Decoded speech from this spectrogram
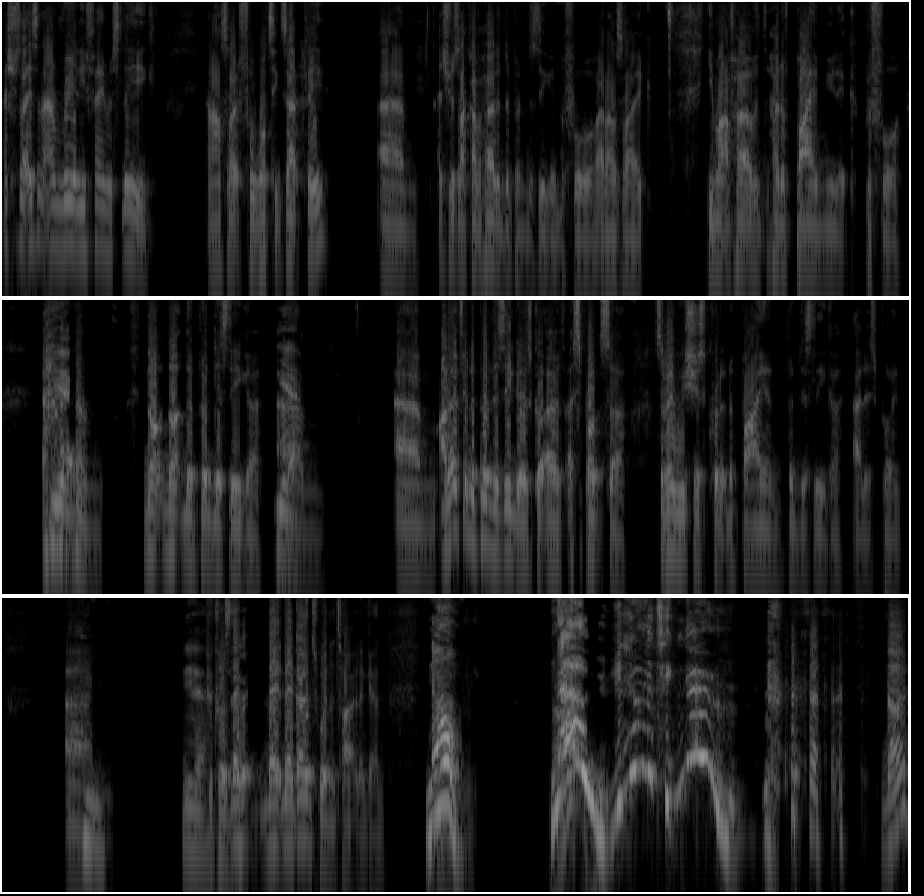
And she was like, "Isn't that a really famous league?" And I was like, "For what exactly?" Um, and she was like, "I've heard of the Bundesliga before." And I was like, "You might have heard of, heard of Bayern Munich before." Yeah. um, not not the Bundesliga. Yeah. Um, um, I don't think the Bundesliga has got a, a sponsor, so maybe we should just call it the Bayern Bundesliga at this point. Um, Yeah. because they're, they're they're going to win the title again. No, Um, no, you lunatic. No. no,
